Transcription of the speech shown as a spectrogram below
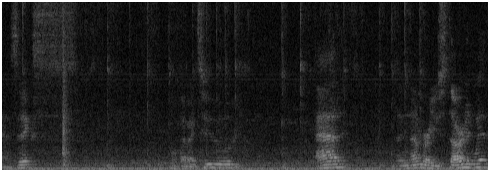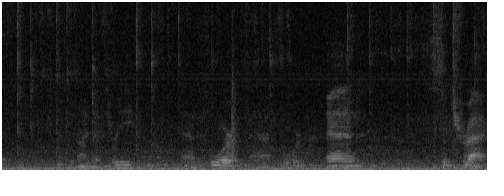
Add six. Multiply by two. Add the number you started with. Divide by three. Add four, add four, and subtract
